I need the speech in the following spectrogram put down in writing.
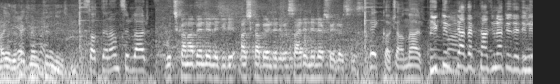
Hayır demek mümkün değil. saklanan sırlar Bu çıkan haberlerle ilgili aşk haberleri vesaire neler söylersiniz? ve kaçanlar. Yüklü miktarda bir tazminat ödediniz.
